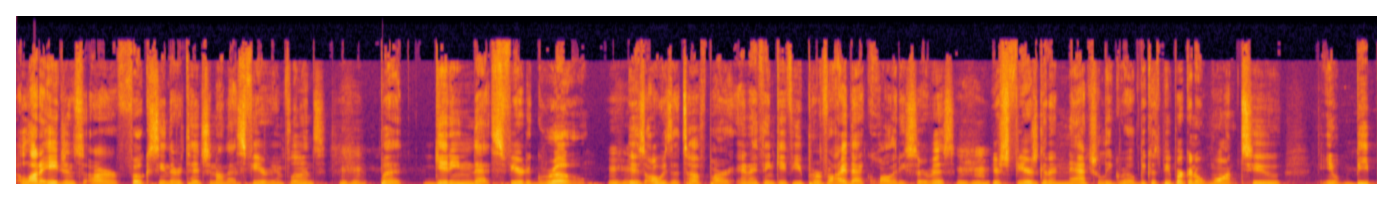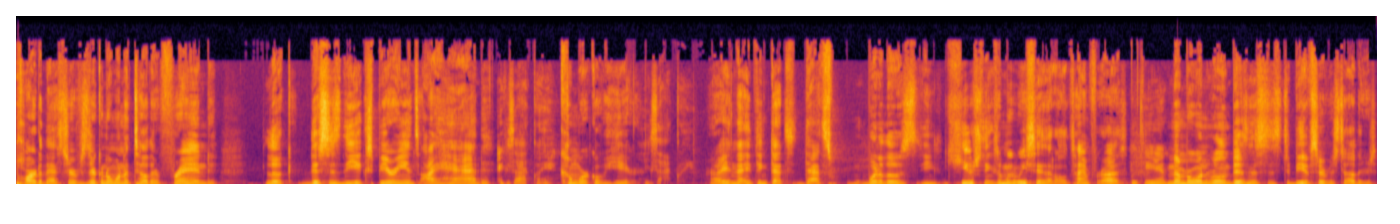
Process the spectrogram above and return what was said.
a lot of agents are focusing their attention on that sphere of influence, Mm-hmm. but getting that sphere to grow is always the tough part. And I think if you provide that quality service, Mm-hmm. your sphere is going to naturally grow because people are going to want to, you know, be part of that service. They're going to want to tell their friend, "Look, this is the experience I had. Exactly. Come work over here." Exactly. right? And I think that's that's one of those huge things. I mean, we say that all the time for us. You? Number one rule in business is to be of service to others,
